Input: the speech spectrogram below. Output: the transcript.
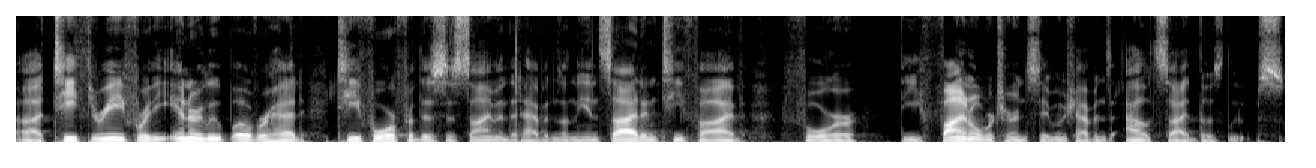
uh, t3 for the inner loop overhead, t4 for this assignment that happens on the inside, and t5 for the final return statement, which happens outside those loops.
